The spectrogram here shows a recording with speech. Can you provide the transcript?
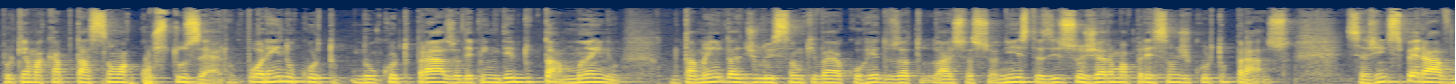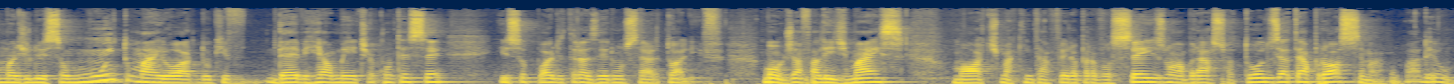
porque é uma captação a custo zero. Porém, no curto, no curto prazo, a depender do tamanho, do tamanho da diluição que vai ocorrer dos atuais acionistas, isso gera uma pressão de curto prazo. Se a gente esperava uma diluição muito maior do que deve realmente acontecer, isso pode trazer um certo alívio. Bom, já falei demais. Uma ótima quinta-feira para vocês, um abraço a todos e até a próxima. Valeu!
